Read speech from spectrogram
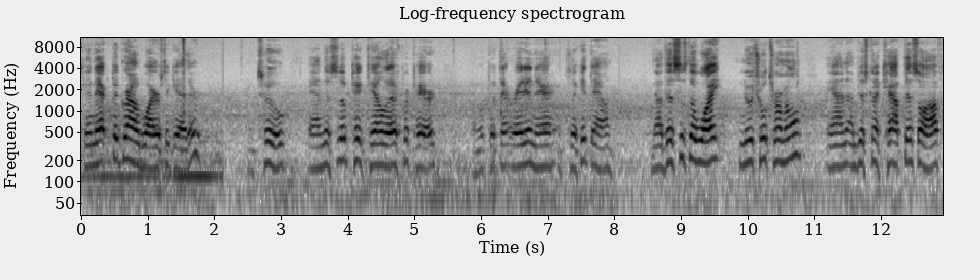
connect the ground wires together in two and this is a pigtail that I've prepared and we'll put that right in there and click it down. Now this is the white neutral terminal and I'm just going to cap this off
